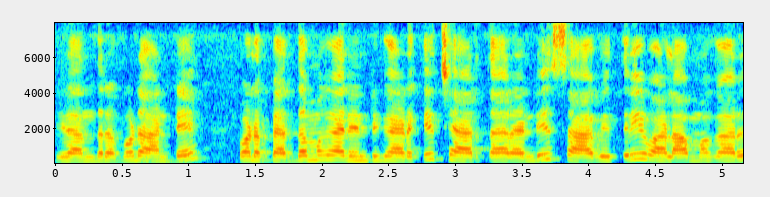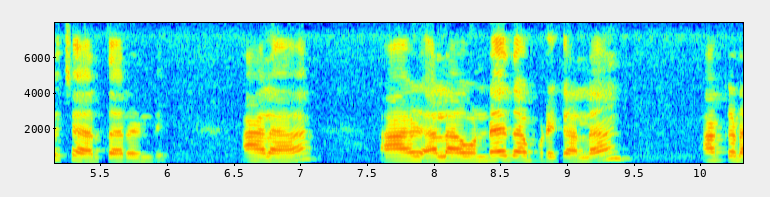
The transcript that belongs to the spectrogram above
వీళ్ళందరూ కూడా అంటే వాళ్ళ పెద్దమ్మ గారి ఇంటికాడికి చేరతారండి. సావిత్రి వాళ్ళ అమ్మగారు చేరతారండి. అలా అలా ఉండేటప్పటికల్లా అక్కడ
